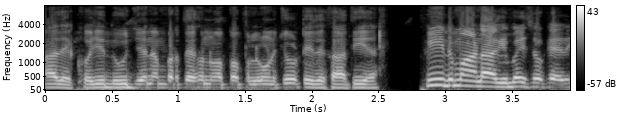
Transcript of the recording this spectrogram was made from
ਆ ਦੇਖੋ ਜੀ ਦੂਜੇ ਨੰਬਰ ਤੇ ਤੁਹਾਨੂੰ ਆਪਾਂ ਪਲੂਣ ਝੋਟੀ ਦਿਖਾਤੀ ਆ। ਕੀ ਡਿਮਾਂਡ ਆ ਗਈ ਬਾਈ ਸੁਖੇ ਦੀ?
